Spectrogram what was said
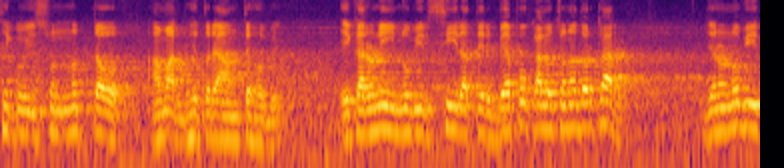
থেকে ওই সুন্নতটাও আমার ভেতরে আনতে হবে। এ কারণেই নবীর সিরাতের ব্যাপক আলোচনা দরকার। যেন নবীর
